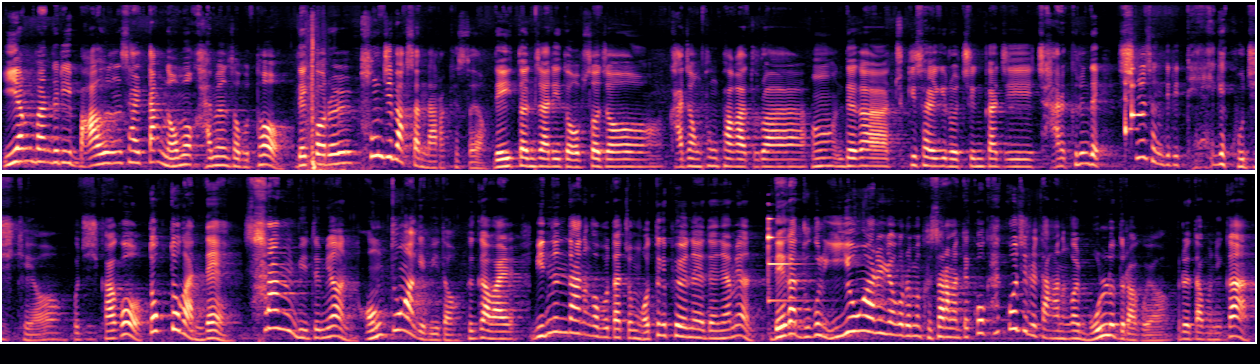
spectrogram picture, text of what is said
이 양반들이 40살 딱 넘어가면서부터 내 거를 풍지박산 나락했어요. 내 있던 자리도 없어져. 가정 풍파가 들어와. 어, 내가 죽기 살기로 지금까지 잘 그런데 신유생들이 되게 고지식해요. 고지식하고 똑똑한데 사람을 믿으면 엉뚱하게 믿어. 그러니까 말 믿는다는 것보다 좀 어떻게 표현해야 되냐면 내가 누굴 이용하려고 그러면 그 사람한테 꼭 해코지를 당하는 걸 모르더라고요. 그러다 보니까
